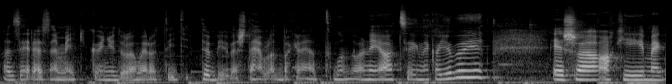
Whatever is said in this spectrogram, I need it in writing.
azért ez nem egy könnyű dolog, mert ott így több éves távlatba kellett gondolni a cégnek a jövőjét és aki meg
